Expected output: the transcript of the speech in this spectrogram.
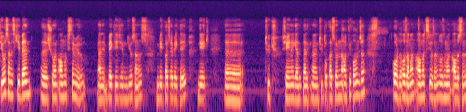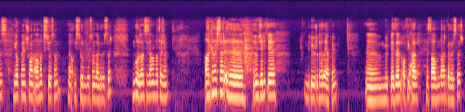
diyorsanız ki ben e, şu an almak istemiyorum. Yani bekleyeceğim diyorsanız birkaç ay bekleyip direkt e, Türk şeyine geldik, yani Türk lokasyonuna aktif olunca Orada o zaman almak istiyorsanız o zaman alırsınız. Yok ben şu an almak istiyorsam, ya istiyorum diyorsanız arkadaşlar. Buradan size anlatacağım. Arkadaşlar e, öncelikle bir duyuru daha da yapayım. E, Müptezel Official hesabımda arkadaşlar.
